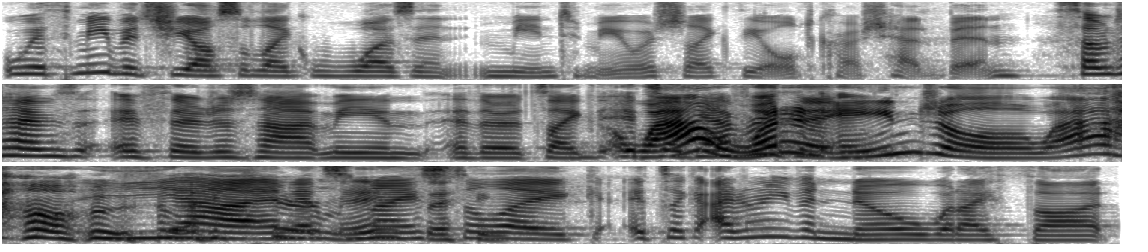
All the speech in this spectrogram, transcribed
with me, but she also like wasn't mean to me, which like the old crush had been. Sometimes if they're just not mean, either it's like, It's like wow, what an angel! Wow. Like, yeah, and you're it's nice to like it's like I don't even know what I thought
